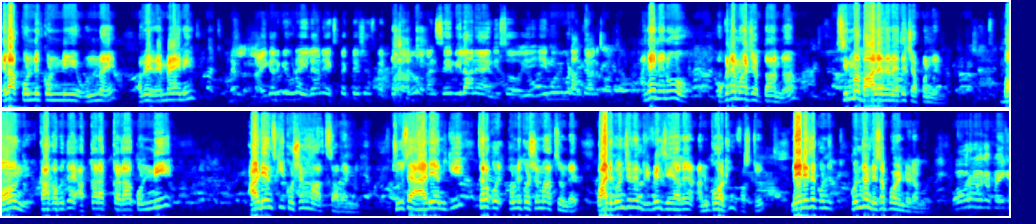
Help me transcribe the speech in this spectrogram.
ఇలా కొన్ని కొన్ని ఉన్నాయి. అవి రిమైనింగ్ లైగర్కి కూడా ఇలానే ఎక్స్పెక్టేషన్స్ పెట్టుకున్నారు కానీ సేమ్ ఇలానే అయింది. సో ఈ మూవీ కూడా అంతే అనుకోవచ్చు అంటే నేను ఒకటే మాట చెప్తా అన్న సినిమా బాగాలేదని అయితే చెప్పను నేను. బాగుంది. కాకపోతే అక్కడక్కడ కొన్ని ఆడియన్స్కి క్వశ్చన్ మార్క్స్ అవన్నీ. చూసే ఆడియన్స్కి చాలా కొన్ని క్వశ్చన్ మార్క్స్ ఉండే. వాటి గురించి నేను రివీల్ చేయాలి అనుకోవట్లేదు ఫస్ట్ నేనైతే కొంచెం కొంచెం డిసప్పాయింటెడ్ అమ్మ. ఓవరాల్గా పైకి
